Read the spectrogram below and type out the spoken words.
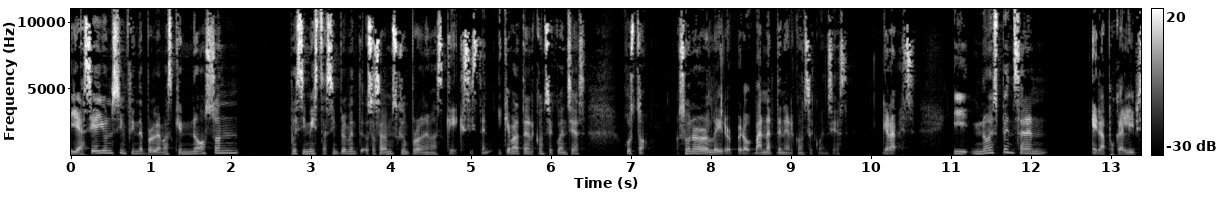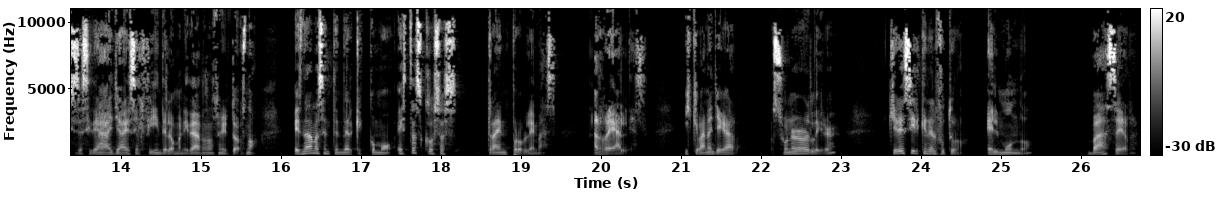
y, así hay un sinfín de problemas que no son pesimistas, simplemente, o sea, sabemos que son problemas que existen y que van a tener consecuencias justo, sooner or later, pero van a tener consecuencias graves. Y no es pensar en el apocalipsis, así de, ah, ya es el fin de la humanidad, nos vamos a morir todos. No, es nada más entender que como estas cosas traen problemas reales y que van a llegar sooner or later, quiere decir que en el futuro el mundo va a ser,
